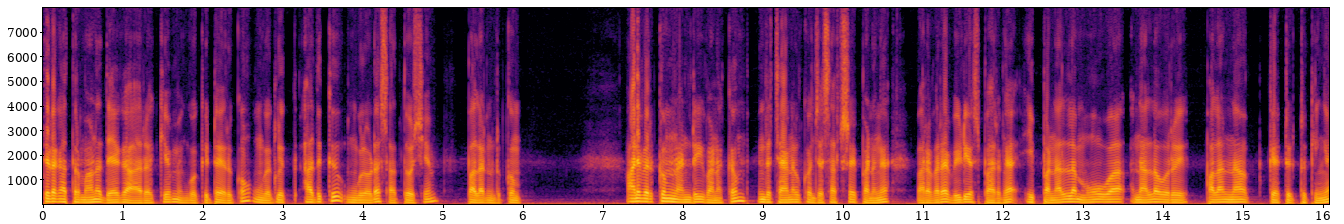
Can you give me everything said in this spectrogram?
திடகாத்திரமான தேக ஆரோக்கியம் உங்கள்கிட்ட இருக்கும். உங்களுக்கு அதுக்கு உங்களோட சந்தோஷம் பலன் இருக்கும். அனைவருக்கும் நன்றி வணக்கம். இந்த சேனல் கொஞ்சம் சப்ஸ்கிரைப் பண்ணுங்கள் வர வர வீடியோஸ் பாருங்கள் இப்போ நல்ல மூவாக நல்ல ஒரு பலனாக கேட்டுட்ருக்கீங்க.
